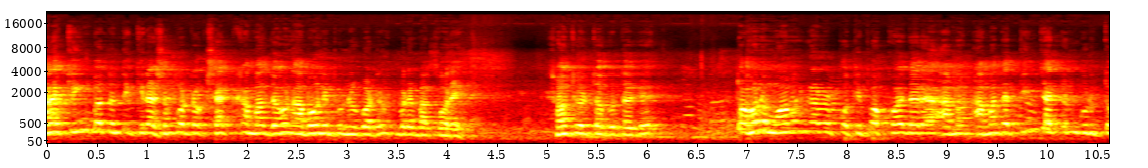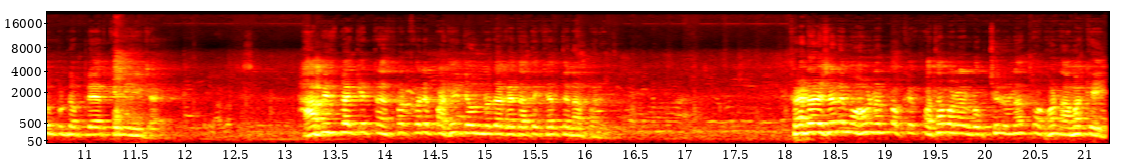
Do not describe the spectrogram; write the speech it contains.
আরেক কিংবদন্তি ক্রীড়া সংগঠক শেখ কামাল যখন আবাহনী পুনর্গঠন করে বা করে, সংস্কৃত থেকে, তখনও মোহাম্মদ গ্রামের প্রতিপক্ষ হয়ে দাঁড়ায় আমাদের তিন চারজন গুরুত্বপূর্ণ প্লেয়ারকে নিয়ে যায়। হাফিজ ভাইকে ট্রান্সফার করে পাঠিয়ে যায় অন্য জায়গায় যাতে খেলতে না পারে। ফেডারেশনে মোহামেডান পক্ষে কথা বলার লোক ছিল না, তখন আমাকেই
